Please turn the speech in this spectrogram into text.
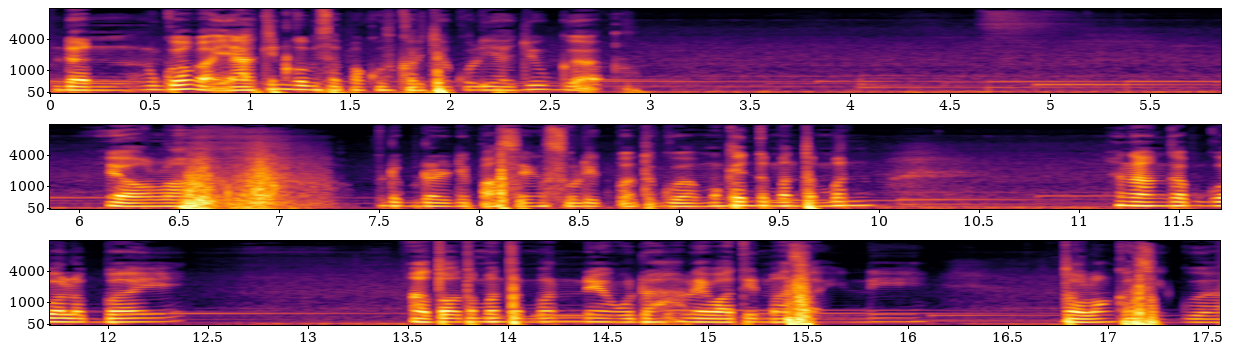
Dan gue nggak yakin gue bisa fokus kerja kuliah juga. Ya Allah benar-benar ini fase yang sulit buat gue mungkin teman-teman nganggap gue lebay atau teman-teman yang udah lewatin masa ini tolong kasih gue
